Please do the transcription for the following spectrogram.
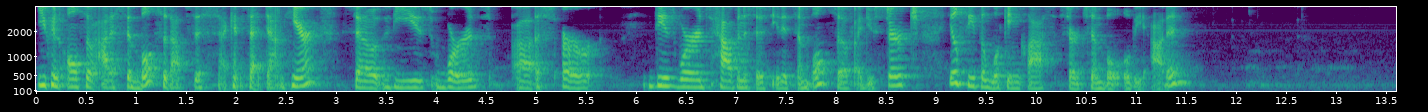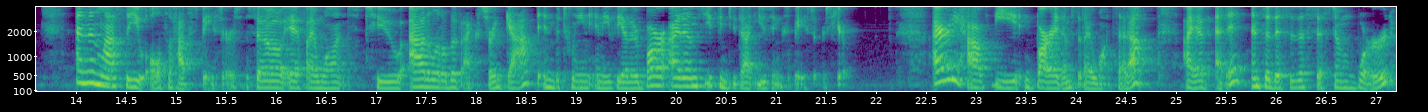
You can also add a symbol. So that's this second set down here. So these words uh, are these words have an associated symbol. So if I do search, you'll see the looking glass search symbol will be added. And then lastly, you also have spacers. So if I want to add a little bit of extra gap in between any of the other bar items, you can do that using spacers here. I already have the bar items that I want set up. I have edit, and so this is a system word.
